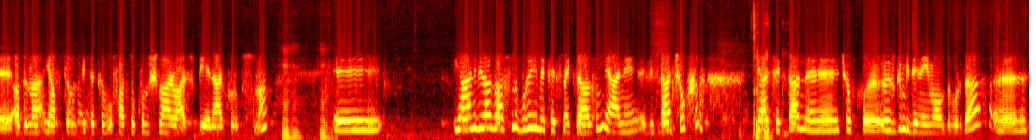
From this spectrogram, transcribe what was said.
e, adına yaptığımız bir takım ufak dokunuşlar var Bienal kurgusuna. E, yani biraz aslında burayı methetmek lazım. Yani bizden çok gerçekten e, çok e, özgün bir deneyim oldu burada. Evet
